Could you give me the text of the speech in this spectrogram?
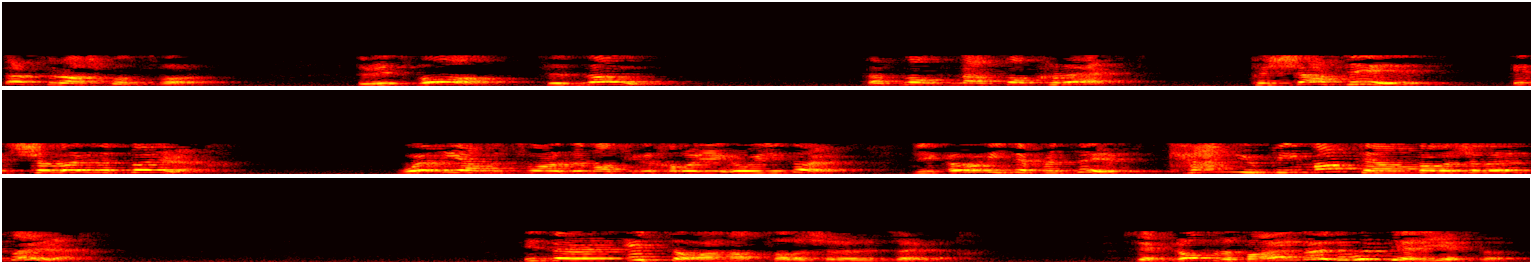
That's the Rashbal Svara. The Ritva says no. That's not, that's not correct. Peshat is, it's Shalom Tzorech. Whether you have the Svara of Moshe or you don't. The only difference is, can you be Mate Hatzala Shalom Tzorech? Is there an Issa on Hatzala Shalom Tzorech? So if not for the fire, no, there wouldn't be any Issa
